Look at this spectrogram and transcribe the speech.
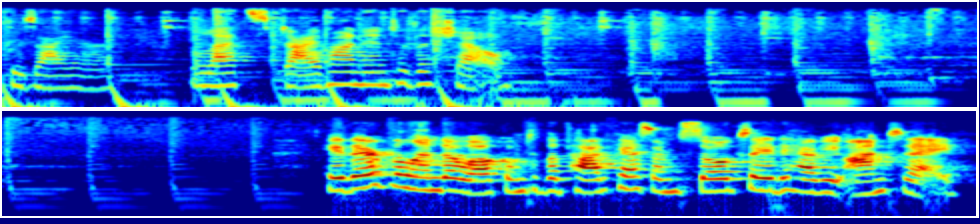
desire. Let's dive on into the show. Hey there, Belinda. Welcome to the podcast. I'm so excited to have you on today.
